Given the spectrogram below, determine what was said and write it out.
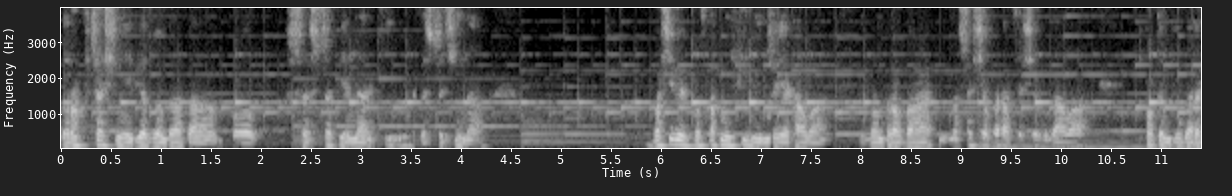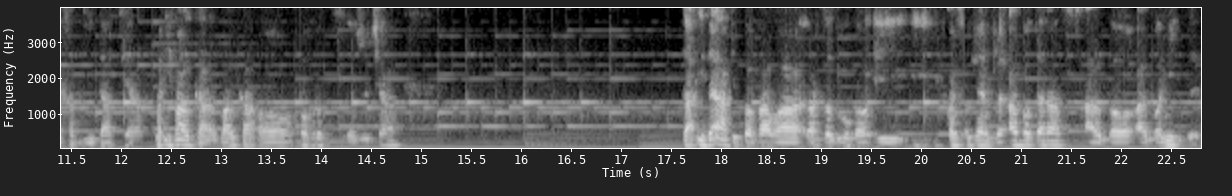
rok wcześniej wiozłem brata po przeszczepie nerki ze Szczecina. Właściwie w ostatniej chwili przyjechała wątroba, na szczęście operacja się udała, potem długa rehabilitacja, no i walka, walka o powrót do życia. Ta idea kipowała bardzo długo i, i w końcu powiedziałem, że albo teraz, albo, albo nigdy.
